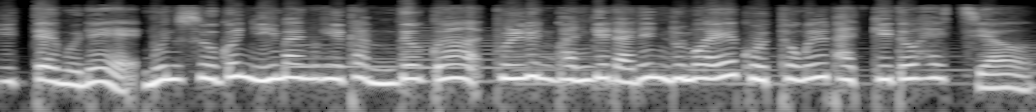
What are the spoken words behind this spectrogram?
이 때문에 문숙은 이만희 감독과 불륜 관계라는 루머에 고통을 받기도 했죠.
